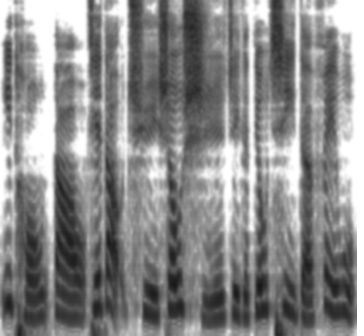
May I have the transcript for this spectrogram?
一同到街道去收拾这个丢弃的废物，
